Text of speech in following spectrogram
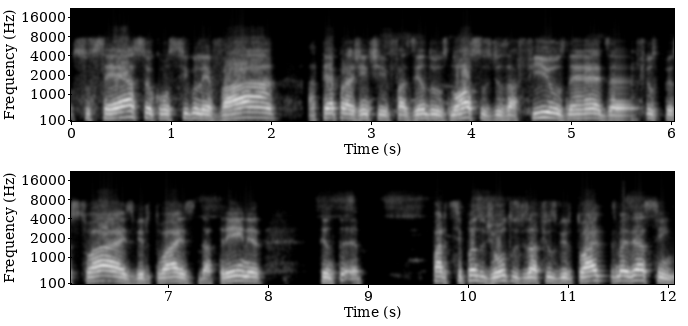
sucesso, eu consigo levar até para a gente fazendo os nossos desafios, né? desafios pessoais, virtuais da trainer, tenta participando de outros desafios virtuais, mas é assim,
